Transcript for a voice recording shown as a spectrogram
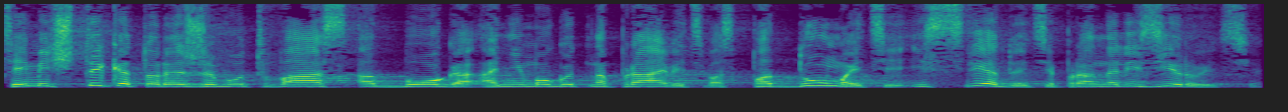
Те мечты, которые живут в вас от Бога, они могут направить вас. Подумайте, исследуйте, проанализируйте.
